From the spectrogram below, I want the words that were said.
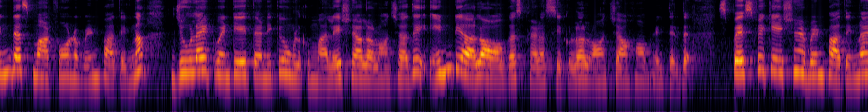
இந்த ஸ்மார்ட் ஃபோன் அப்படின்னு பார்த்தீங்கன்னா ஜூலை டுவெண்ட்டி எய்த் அன்னைக்கு உங்களுக்கு மலேசியாவில் லான்ச் ஆகுது. இந்தியாவில் ஆகஸ்ட் கடைசிக்குள்ளே லான்ச் ஆகும் அப்படின்னு தெரியுது. ஸ்பெசிஃபிகேஷன் அப்படின்னு பார்த்தீங்கன்னா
